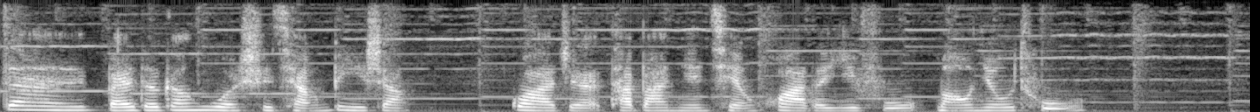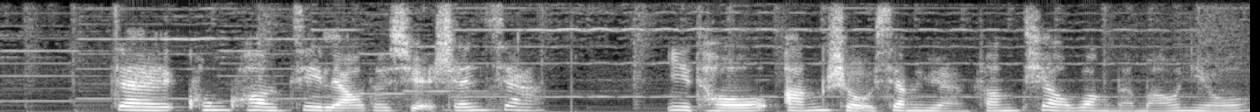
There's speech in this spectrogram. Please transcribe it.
在白德刚卧室墙壁上。挂着他八年前画的一幅牦牛图，在空旷寂寥的雪山下，一头昂首向远方眺望的牦牛。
